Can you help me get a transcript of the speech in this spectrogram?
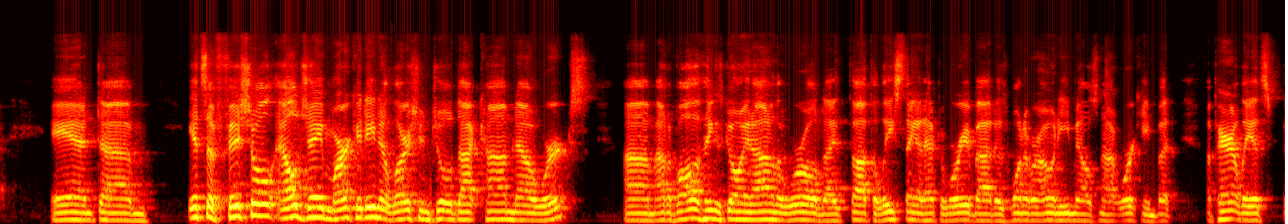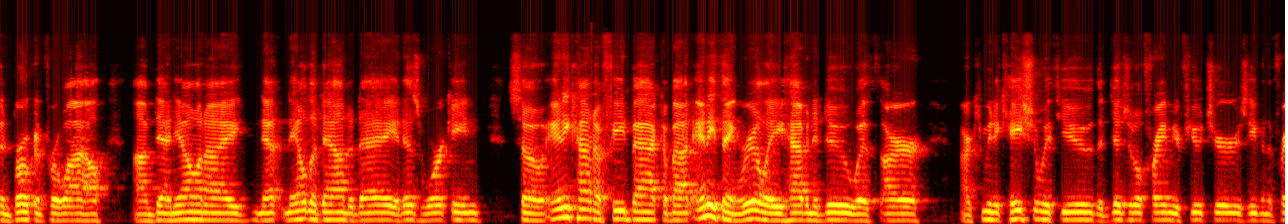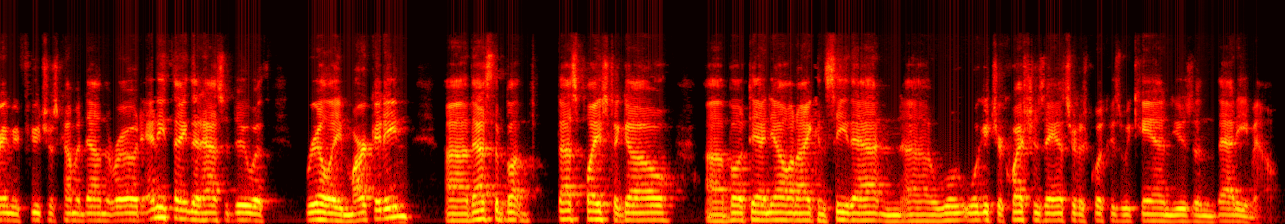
And um, it's official. LJ marketing at larsonjuhl.com now works. Um, out of all the things going on in the world, I thought the least thing I'd have to worry about is one of our own emails not working, but apparently it's been broken for a while. Um, Danielle and I nailed it down today. It is working. So any kind of feedback about anything really having to do with our our communication with you, the digital frame your futures, even the frame your futures coming down the road, anything that has to do with really marketing, uh, that's the best place to go. Uh, both Danielle and I can see that, and uh, we'll, we'll get your questions answered as quick as we can using that email.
